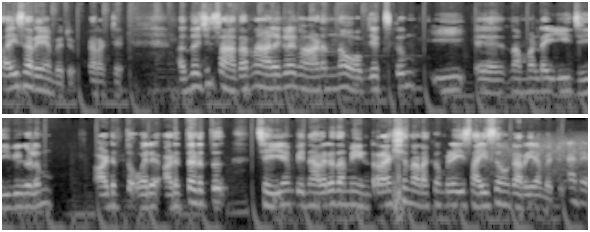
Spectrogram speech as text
സൈസ് അറിയാൻ പറ്റും. കറക്റ്റ് അതെന്ന് വെച്ചാൽ സാധാരണ ആളുകൾ കാണുന്ന ഓബ്ജക്ട്സും ഈ നമ്മളുടെ ഈ ജീവികളും അടുത്ത് ഒരു അടുത്തടുത്ത് ചെയ്യാൻ പിന്നെ അവരെ തമ്മിൽ ഇന്ററാക്ഷൻ നടക്കുമ്പോഴേ ഈ സൈസ് നമുക്ക് അറിയാൻ പറ്റും. അതെ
